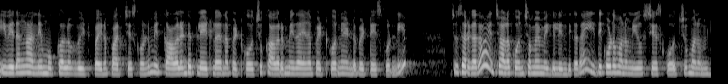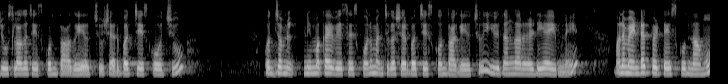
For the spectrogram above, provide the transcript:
ఈ విధంగా అన్ని ముక్కలు వీటిపైన పరిచేసుకోండి. మీరు కావాలంటే ప్లేట్లో అయినా పెట్టుకోవచ్చు కవర్ మీద అయినా పెట్టుకొని ఎండబెట్టేసుకోండి. చూసారు కదా చాలా కొంచెమే మిగిలింది కదా. ఇది కూడా మనం యూస్ చేసుకోవచ్చు. మనం జ్యూస్ లాగా చేసుకొని తాగేయచ్చు షర్బత్ చేసుకోవచ్చు. కొంచెం నిమ్మకాయ వేసేసుకొని మంచిగా షర్బత్ చేసుకొని తాగేయచ్చు. ఈ విధంగా రెడీ అయినాయి. మనం ఎండకు పెట్టేసుకుందాము.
